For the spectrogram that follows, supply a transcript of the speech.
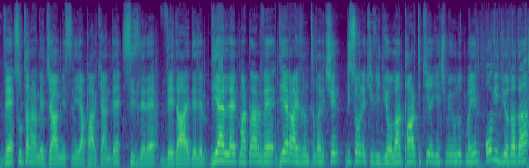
Ve Sultanahmet Camisi'ni yaparken de sizlere veda edelim. Diğer landmarklar ve diğer ayrıntılar için bir sonraki video olan Part 2'ye geçmeyi unutmayın. O videoda da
